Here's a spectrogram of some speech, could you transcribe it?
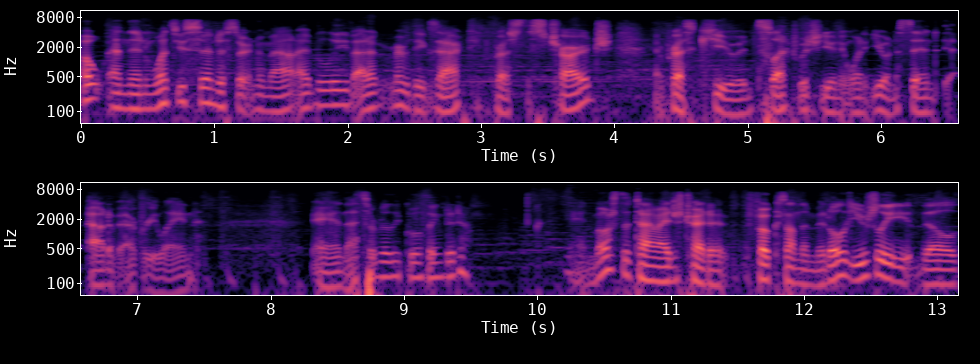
Oh, and then once you send a certain amount, I believe, I don't remember the exact, you press this charge and press Q and select which unit you want to send out of every lane. And that's a really cool thing to do. And most of the time I just try to focus on the middle. Usually they'll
